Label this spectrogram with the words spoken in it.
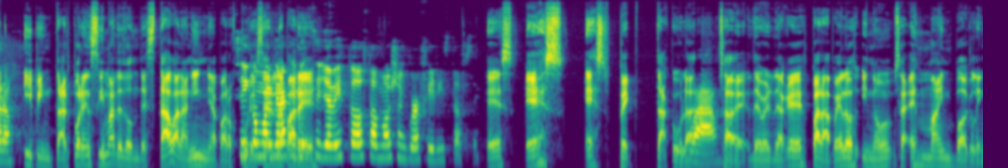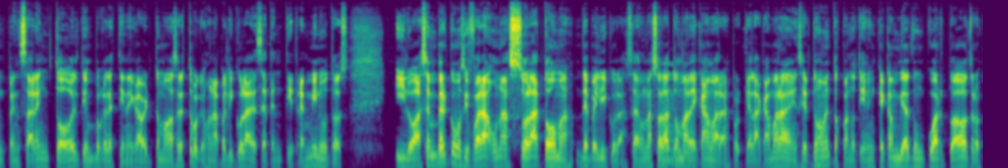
Claro. y pintar por encima de donde estaba la niña para Sí, oscurecer como el la pared. Sí, yo he visto stop motion graffiti stuff, sí. Es, es espectacular, Wow. ¿sabes? De verdad que es para pelos y no, o sea, es mind-boggling pensar en todo el tiempo que les tiene que haber tomado hacer esto porque es una película de 73 minutos y lo hacen ver como si fuera una sola toma de película, o sea, una sola toma Mm. de cámara, porque la cámara en ciertos momentos cuando tienen que cambiar de un cuarto a otro,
